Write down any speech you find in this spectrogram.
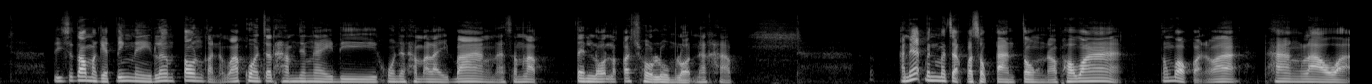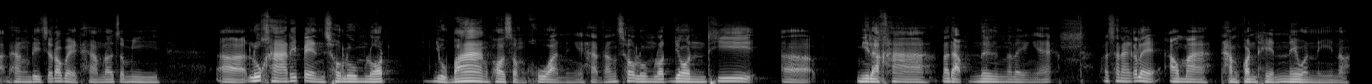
ำ digital marketing ในเริ่มต้นก่อนนะว่าควรจะทำยังไงดี ควรจะทำอะไรบ้างนะสำหรับเต้นรถแล้วก็โชว์รูมรถนะครับ อันนี้เป็นมาจากประสบการณ์ตรงเนาะเพราะว่าต้องบอกก่อนว่าทางเราอะทางดิจิทัลเบรกไทม์เราจะมีลูกค้าที่เป็นโชว์รูมรถอยู่บ้างพอสมควรอย่างเงี้ยครับทั้งโชว์รูมรถยนต์ที่มีราคาระดับหนึ่งอะไรอย่างเงี้ยเพราะฉะนั้นก็เลยเอามาทำคอนเทนต์ในวันนี้เนาะ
